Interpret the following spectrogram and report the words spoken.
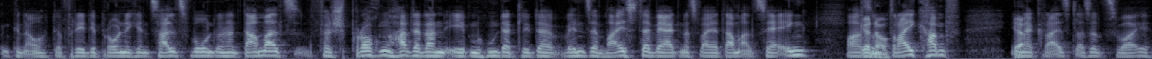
genau, der Freddy Bräunig in Salz wohnt und dann damals versprochen hatte dann eben 100 Liter, wenn sie Meister werden. Das war ja damals sehr eng, war genau. so ein Dreikampf in ja. der Kreisklasse 2.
